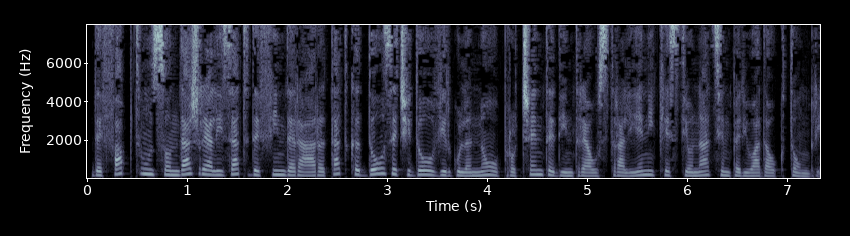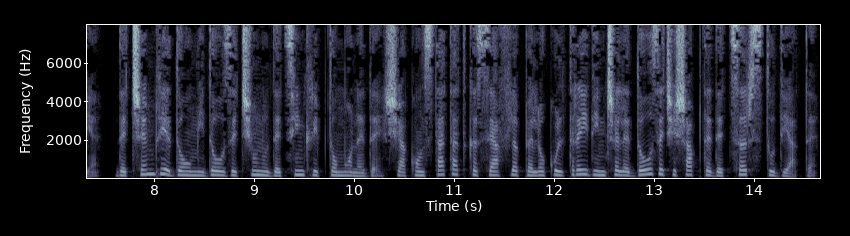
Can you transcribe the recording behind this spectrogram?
De fapt, un sondaj realizat de Finder a arătat că 22,9% dintre australienii chestionați în perioada octombrie-decembrie 2021 dețin criptomonede și a constatat că se află pe locul 3 din cele 27 de țări studiate.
